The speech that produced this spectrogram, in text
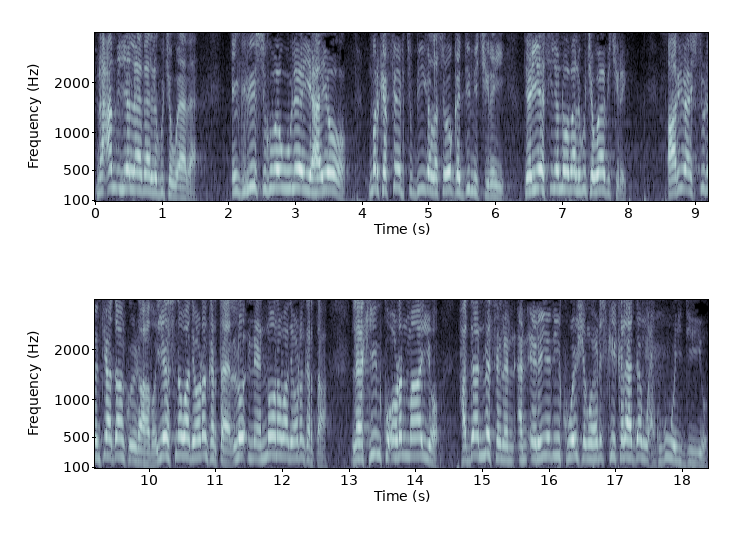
nacam iyo laa baa lagu jawaabaa. Ingiriisiguba wuu leeyahayoo marka feb to biga la soo qadimi jiray dee yes iyo no baa lagu jawaabi jiray aryo studenti haddaan ku idhaahdo yesna waad i odhan kartaa nona waad i odhan kartaa laakiin ku odhan maayo. Haddaan maalan an ereyadii kuwation werskii kale haddaan wax kugu weydiiyo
